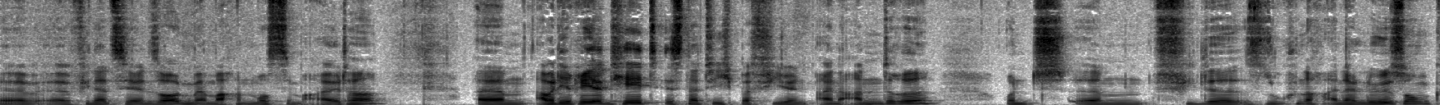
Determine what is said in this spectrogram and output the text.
äh, äh finanziellen Sorgen mehr machen muss im Alter. Ähm, aber die Realität ist natürlich bei vielen eine andere und ähm, viele suchen nach einer Lösung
